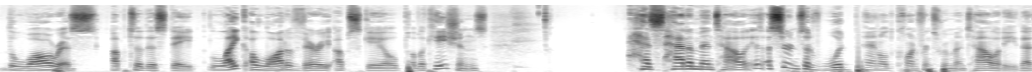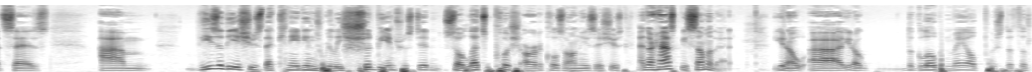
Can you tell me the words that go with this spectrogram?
the Walrus, up to this date, like a lot of very upscale publications, has had a mentality, a certain sort of wood paneled conference room mentality that says, um, these are the issues that Canadians really should be interested in. So let's push articles on these issues, and there has to be some of that. You know, uh, you know, the Globe and Mail pushed the th-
